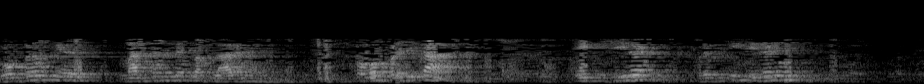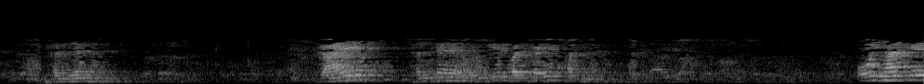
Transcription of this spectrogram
गोपियों के माध्यम से बतला रहे हैं। तो वो ब्रज एक हिरण ब्रज हिरण धन्य है। गाय धन्य है, उनके बछड़े धन्य है। और यहाँ के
